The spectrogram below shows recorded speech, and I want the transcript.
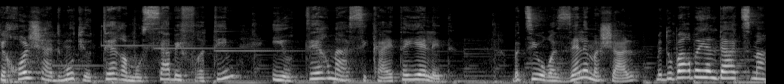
ככל שהדמות יותר עמוסה בפרטים, היא יותר מעסיקה את הילד. בציור הזה למשל, מדובר בילדה עצמה,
